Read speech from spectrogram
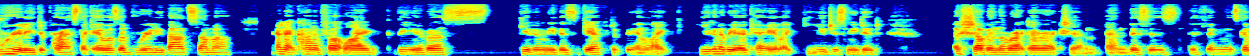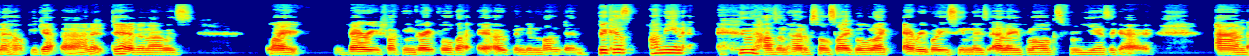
really depressed. Like it was a really bad summer. And it kind of felt like the universe giving me this gift of being like, you're to be okay. Like you just needed a shove in the right direction. And this is the thing that's to help you get there. And it did. And I was like very fucking grateful that it opened in London because I mean, who hasn't heard of Soul Cycle? Like everybody's seen those LA vlogs from years ago. And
